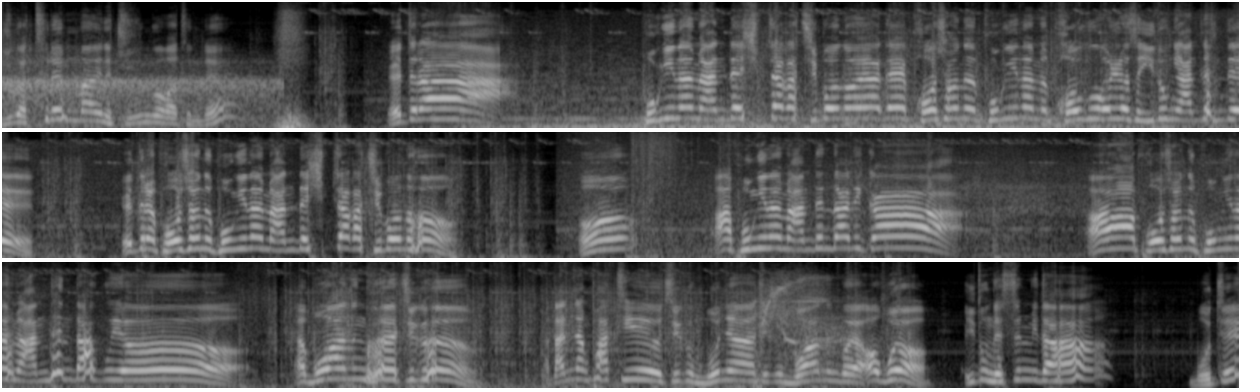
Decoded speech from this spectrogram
누가 트랩 마인에 죽은 것 같은데? 얘들아! 봉인하면 안 돼. 십자가 집어넣어야 돼. 버셔는 봉인하면 버그 걸려서 이동이 안 된대. 얘들아 버셔는 봉인하면 안 돼. 십자가 집어넣어. 어? 아 봉인하면 안 된다니까! 아 버셔는 봉인하면 안 된다고요. 야 뭐하는 거야 지금 아, 난장 파티에요. 지금 뭐냐? 지금 뭐 하는 거야? 어 뭐야? 이동됐습니다. 뭐지?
